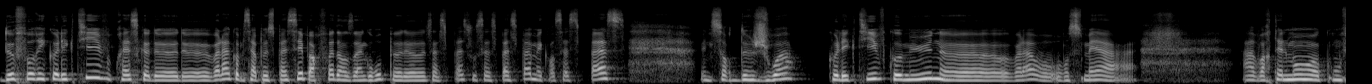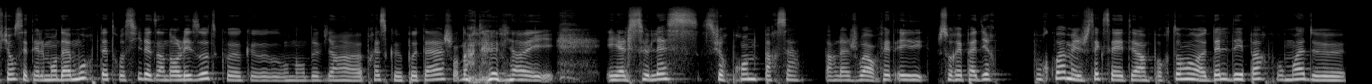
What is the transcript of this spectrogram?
d'euphorie collective, presque de, Voilà, comme ça peut se passer parfois dans un groupe, ça se passe ou ça se passe pas, mais quand ça se passe, une sorte de joie collective, commune. euh, voilà, on se met à, à avoir tellement confiance et tellement d'amour, peut-être aussi les uns dans les autres, qu'on en devient presque potache, on en devient. Et, et elle se laisse surprendre par ça, par la joie, en fait. Et je saurais pas dire pourquoi, mais je sais que ça a été important euh, dès le départ pour moi de.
